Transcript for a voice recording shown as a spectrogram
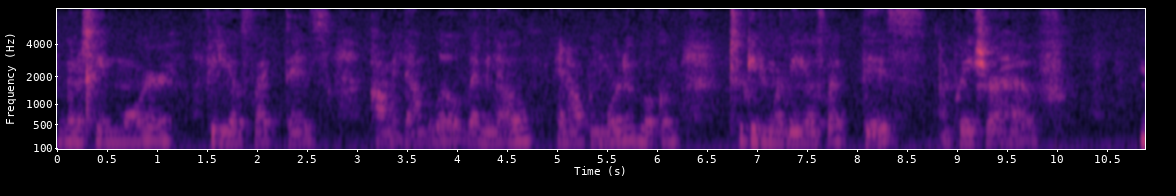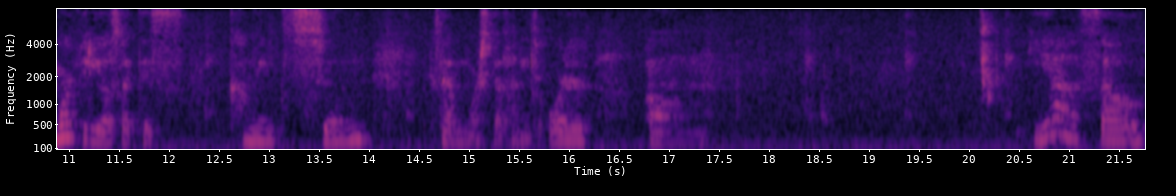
you're gonna see more videos like this, comment down below, let me know, and I'll be more than welcome to give you more videos like this. I'm pretty sure I have more videos like this coming soon because I have more stuff I need to order um yeah so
